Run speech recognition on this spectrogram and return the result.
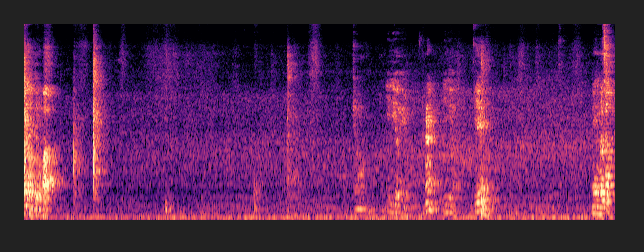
얘는 어디로 가? 영 1이요 1 응? 1이요 1? 인 거죠?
